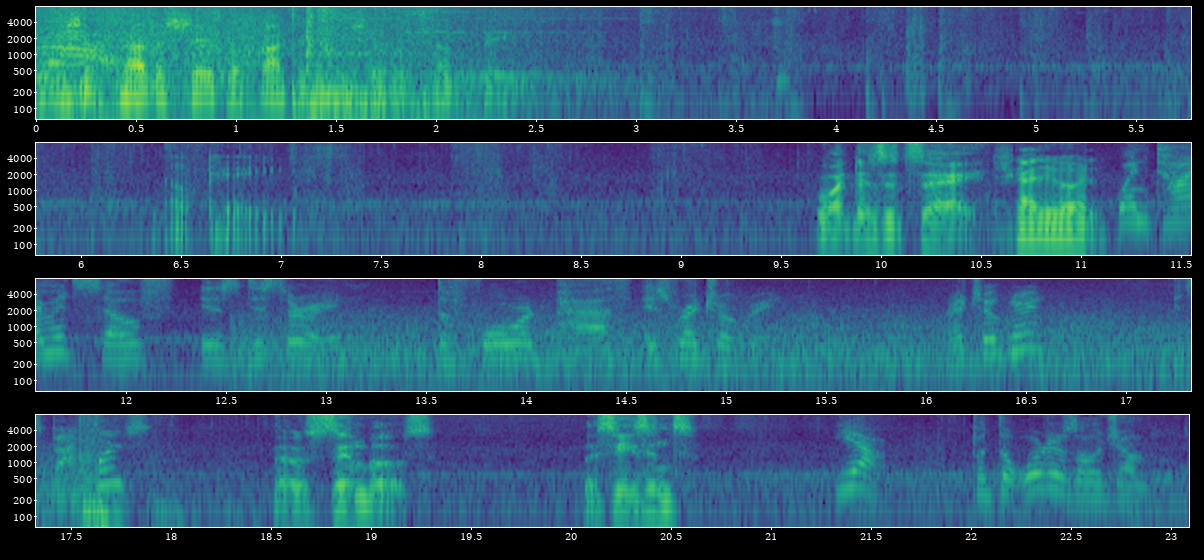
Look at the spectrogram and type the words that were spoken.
لما شفت هذا الشيء توقعت انه في شيء مستخبي. اوكي. What does it say? ايش قاعد يقول؟ When time itself is disarrayed, the forward path is retrograde. Retrograde? It's backwards? Those symbols. The seasons? Yeah, but the order's all jumbled.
